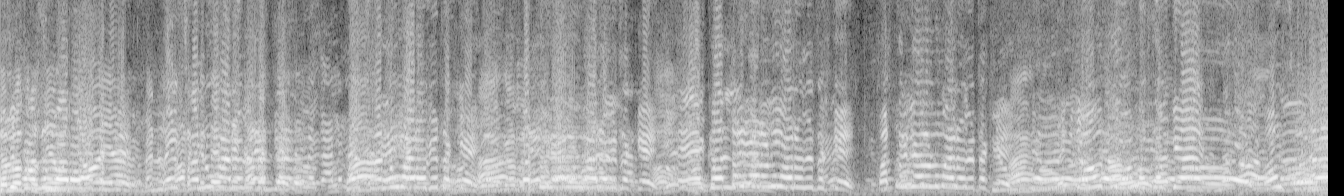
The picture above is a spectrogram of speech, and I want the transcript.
ਚਲੋ ਤੁਸੀਂ ਹੁਣ ਜਾਓ ਯਾਰ ਮੈਨੂੰ ਸਾਨੂੰ ਮਾਰੋਗੇ ਧੱਕੇ। ਸਾਨੂੰ ਮਾਰੋਗੇ ਧੱਕੇ। ਪੱਤਰਕਾਰਾਂ ਨੂੰ ਮਾਰੋਗੇ ਧੱਕੇ। ਇਹ ਪੱਤਰਕਾਰਾਂ ਨੂੰ ਮਾਰੋਗੇ ਧੱਕੇ। ਪੱਤਰਕਾਰਾਂ ਨੂੰ ਮਾਰੋਗੇ ਧੱਕੇ। ਕਿਉਂ? ਤੁਹਾਨੂੰ ਧੱਕੇ ਹੁਣ ਸਾਰਾ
